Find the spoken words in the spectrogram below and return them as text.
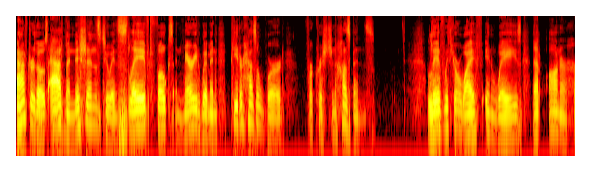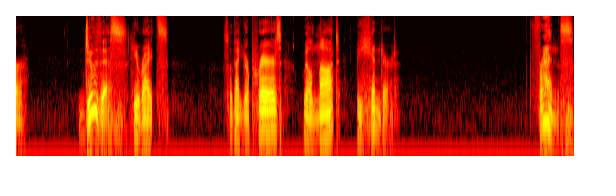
After those admonitions to enslaved folks and married women, Peter has a word for Christian husbands. Live with your wife in ways that honor her. Do this, he writes, so that your prayers will not be hindered. Friends,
